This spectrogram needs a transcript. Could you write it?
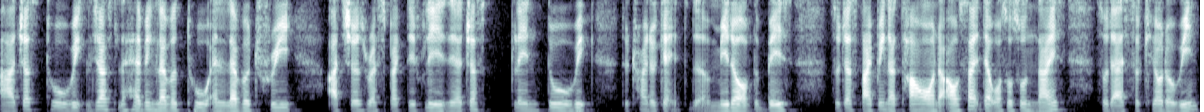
are just too weak. Just having level 2 and level 3 archers respectively they are just plain too weak to try to get into the middle of the base. So just sniping the tower on the outside that was also nice so that I secure the win.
